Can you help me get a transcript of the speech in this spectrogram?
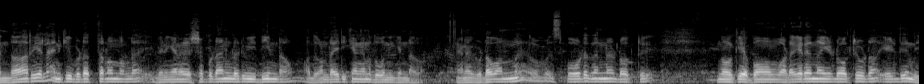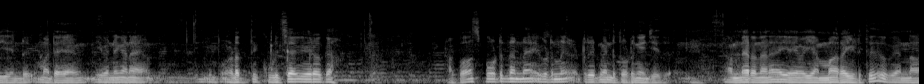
എന്താണെന്നറിയില്ല എനിക്ക് ഇവിടെ എത്തണം എന്നുള്ള ഇവനിങ്ങനെ രക്ഷപ്പെടാനുള്ളൊരു വിധി ഉണ്ടാവും. അതുകൊണ്ടായിരിക്കും അങ്ങനെ തോന്നിക്കുന്നുണ്ടാവും അങ്ങനെ ഇവിടെ വന്ന് സ്പോട്ടിൽ തന്നെ ഡോക്ടർ നോക്കിയപ്പോൾ വടകര എന്ന ഈ ഡോക്ടർ ഇവിടെ എഴുതുകയും ചെയ്യുന്നുണ്ട്. മറ്റേ ഇവനിങ്ങനെ ഇവിടെ കുളിച്ച വിവരമൊക്കെ അപ്പോൾ സ്പോട്ടിൽ തന്നെ ഇവിടുന്ന് ട്രീറ്റ്മെന്റ് തുടങ്ങുകയും ചെയ്തു. അന്നേരം തന്നെ എം ആർ ഐ എടുത്ത് പിന്നെ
